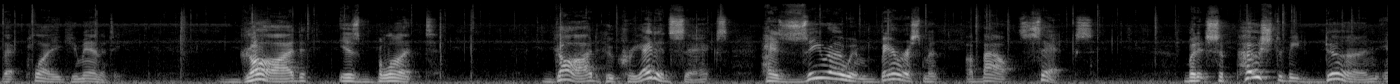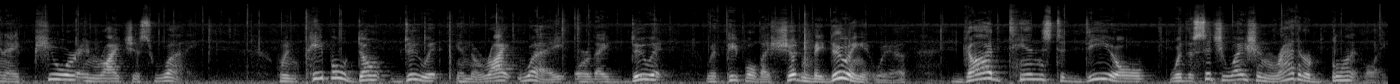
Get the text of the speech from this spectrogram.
that plague humanity. God is blunt. God, who created sex, has zero embarrassment about sex, but it's supposed to be done in a pure and righteous way. When people don't do it in the right way, or they do it with people they shouldn't be doing it with, God tends to deal with the situation rather bluntly.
